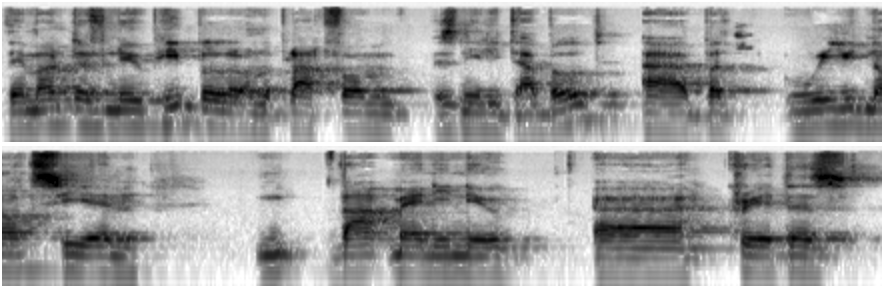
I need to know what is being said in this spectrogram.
the amount of new people on the platform is nearly doubled, uh, but we're not seeing that many new uh, creators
